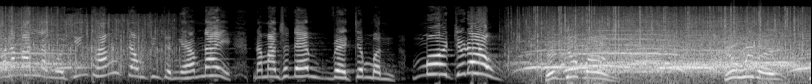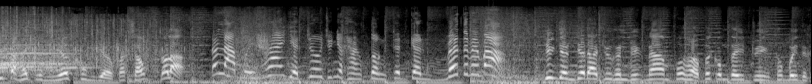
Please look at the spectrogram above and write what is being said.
Và Nam Anh là người chiến thắng trong chương trình ngày hôm nay Nam Anh sẽ đem về cho mình 10 triệu đồng Xin chúc mừng. Thưa quý vị, chúng ta hãy cùng nhớ khung giờ phát sóng đó là Đó là 12 giờ trưa Chủ nhật hàng tuần trên kênh VTV3 chương trình do Đài truyền hình Việt Nam phối hợp với công ty truyền thông minh thực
